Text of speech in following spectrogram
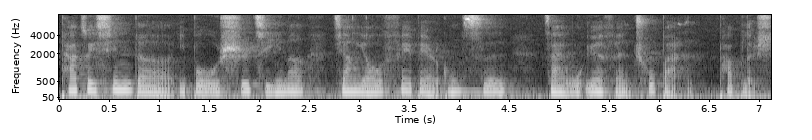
他最新的一部诗集呢，将由菲贝尔公司。在五月份出版，publish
